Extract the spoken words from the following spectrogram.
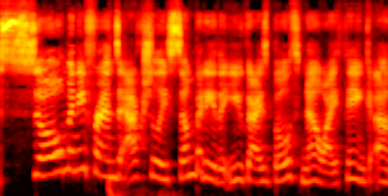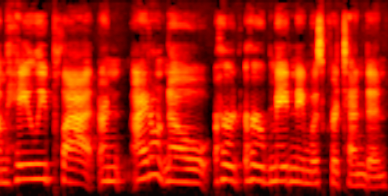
so many friends. Actually, somebody that you guys both know, I think, um, Haley Platt. And I don't know her. Her maiden name was Cretendon.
